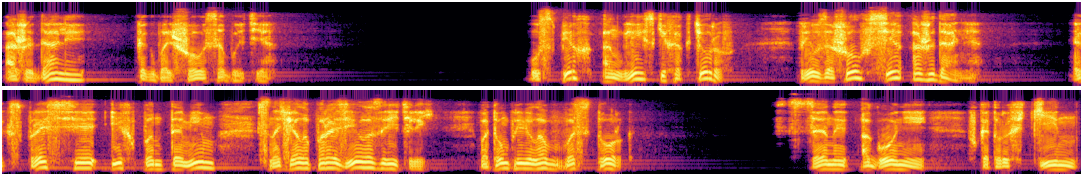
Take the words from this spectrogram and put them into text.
ожидали как большого события. Успех английских актеров превзошел все ожидания – Экспрессия их пантомим сначала поразила зрителей, потом привела в восторг. Сцены агонии, в которых Кин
